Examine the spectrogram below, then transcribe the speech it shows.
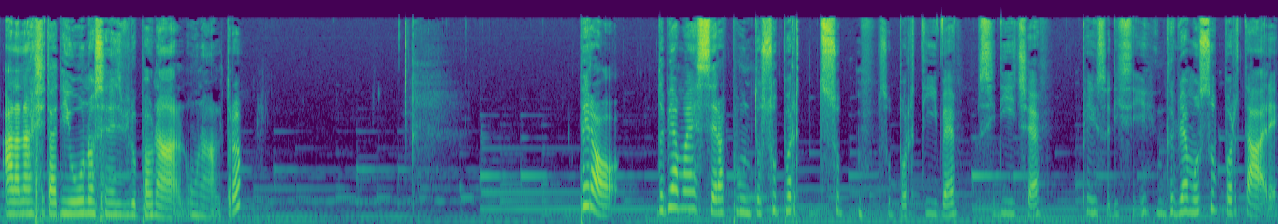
alla nascita di uno se ne sviluppa un, al- un altro. Però dobbiamo essere appunto support- su- supportive, si dice, Penso di sì. Dobbiamo supportare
